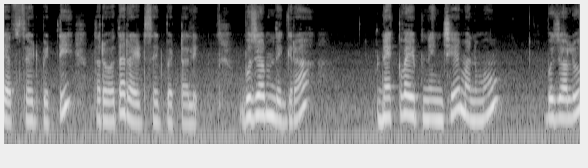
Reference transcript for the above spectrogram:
లెఫ్ట్ సైడ్ పెట్టి తర్వాత రైట్ సైడ్ పెట్టాలి. భుజం దగ్గర నెక్ వైపు నుంచే మనము భుజాలు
